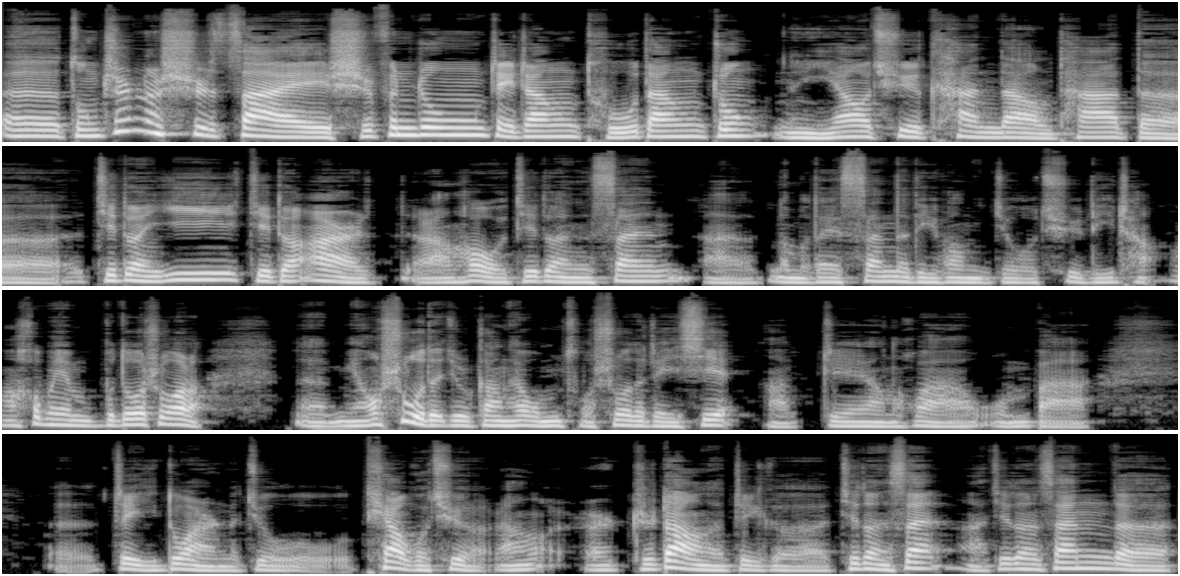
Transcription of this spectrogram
呃，总之呢，是在十分钟这张图当中，你要去看到它的阶段一、阶段二，然后阶段三啊。那么在三的地方，你就去离场啊。后面不多说了，呃，描述的就是刚才我们所说的这些啊。这样的话，我们把呃这一段呢就跳过去了，然后而直到呢这个阶段三啊，阶段三的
